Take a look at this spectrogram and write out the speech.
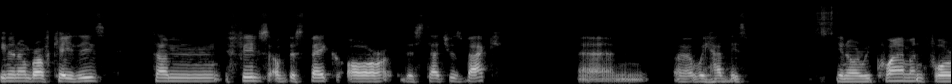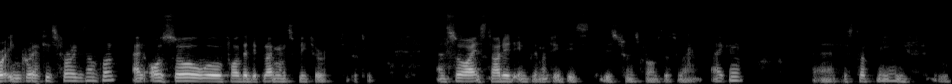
in a number of cases some fields of the spec or the status back. And uh, we have this you know, requirement for ingresses, for example, and also for the deployment splitter typically. And so I started implementing these these transforms as well. I can uh, stop me if, if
